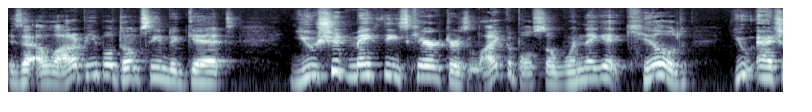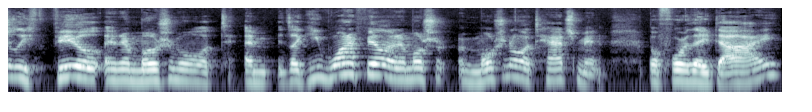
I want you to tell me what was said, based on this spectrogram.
is that a lot of people don't seem to get. You should make these characters likable, so when they get killed, you actually feel an emotional like you want to feel an emotional emotional attachment before they die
